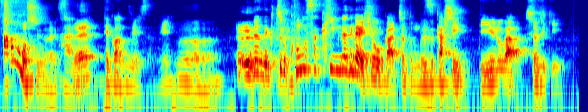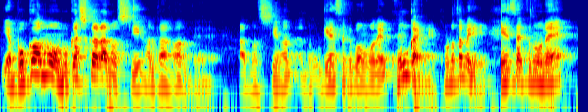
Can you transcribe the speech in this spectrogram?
かもしれないですはい、ねっ。て感じですよね。うん。なんでちょっとこの作品だけでは評価ちょっと難しいっていうのが正直。いや、僕はもう昔からのシティハンターファンで、あの、シティハンあの原作版もね、今回ね、このために原作のね、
